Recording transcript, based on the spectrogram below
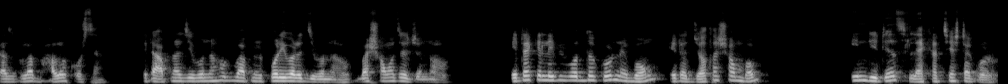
কাজগুলা ভালো করছেন। সেটা আপনার জীবনে হোক বা আপনার পরিবারের জীবনে হোক বা সমাজের জন্য হোক। এটাকে লিপিবদ্ধ করুন এবং এটা যথাসম্ভব ইন ডিটেলস লেখার চেষ্টা করুন।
